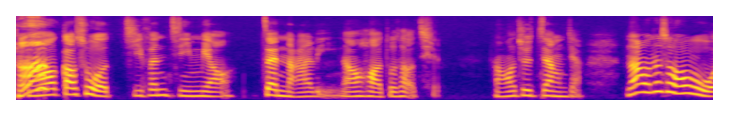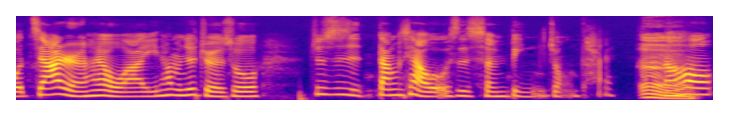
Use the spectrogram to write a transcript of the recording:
然啊后告诉我几分几秒在哪里，然后花多少钱，然后就这样讲。然后那时候我家人还有我阿姨，他们就觉得说，就是当下我是生病状态，嗯然后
